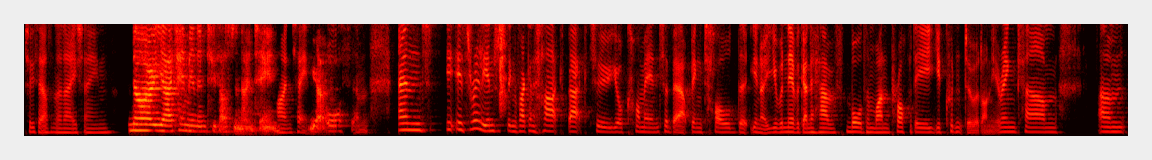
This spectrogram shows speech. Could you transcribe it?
2018 No, yeah, I came in in 2019. 19. Yeah. Awesome. And it's really interesting if I can hark back to your comment about being told that, you know, you were never going to have more than one property, you couldn't do it on your income. Um,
